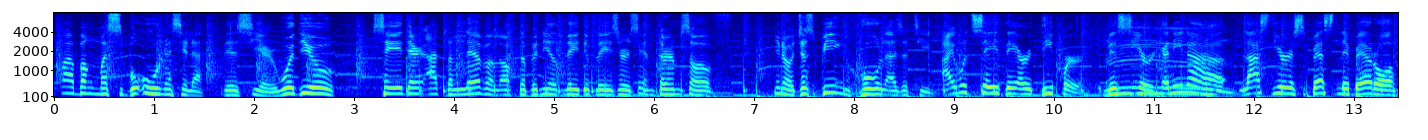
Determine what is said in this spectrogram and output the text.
Mukha bang mas buo na sila this year? Would you say they're at the level of the Benil Lady Blazers in terms of, you know, just being whole as a team? I would say they are deeper this year. Kanina, last year's best libero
